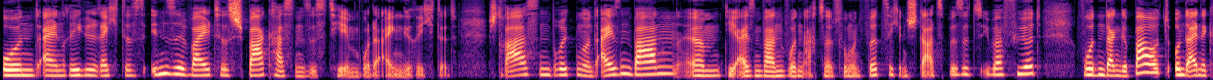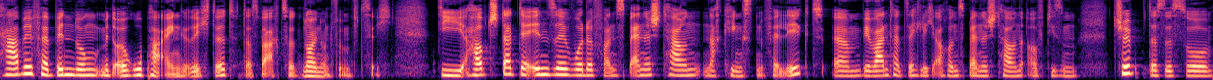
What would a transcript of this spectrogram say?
und ein regelrechtes inselweites Sparkassensystem wurde eingerichtet. Straßen, Brücken und Eisenbahnen, ähm, die Eisenbahnen wurden 1845 in Staatsbesitz überführt, wurden dann gebaut und eine Kabelverbindung mit Europa eingerichtet. Das war 1859. Die Hauptstadt der Insel wurde von Spanish Town nach Kingston verlegt. Ähm, wir waren tatsächlich auch in Spanish Town auf diesem Trip. Das ist so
